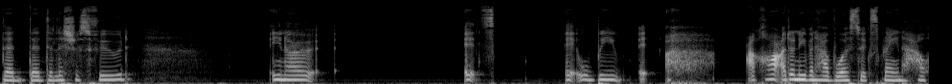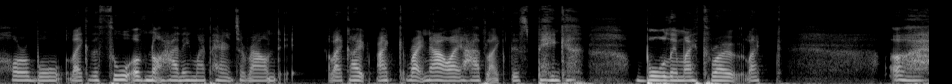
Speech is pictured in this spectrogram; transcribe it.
their, their delicious food you know it's it will be it, I can't I don't even have words to explain how horrible like the thought of not having my parents around like I, I right now I have like this big ball in my throat like uh,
